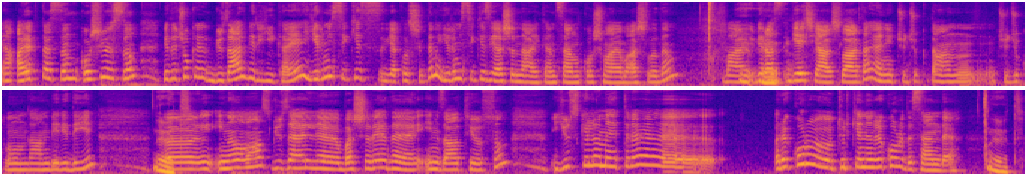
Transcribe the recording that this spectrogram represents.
ya ayaktasın, koşuyorsun. Bir de çok güzel bir hikaye. 28 yaklaşık değil mi? 28 yaşındayken sen koşmaya başladın. Biraz evet. geç yaşlarda yani çocuktan çocukluğundan beri değil. Evet. Ee, inanılmaz güzel e, başarıya da imza atıyorsun. 100 kilometre e, rekoru, Türkiye'nin rekoru da sende. Evet.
